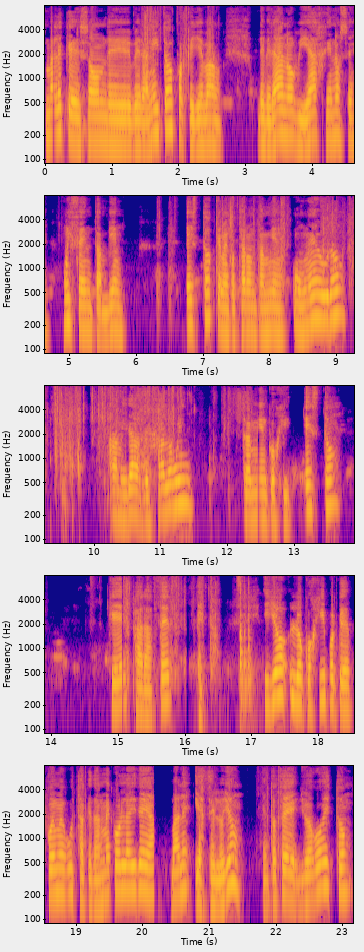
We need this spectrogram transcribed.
¿vale? Que son de veranitos porque llevan de verano, viaje, no sé, muy zen también. estos que me costaron también un euro. A mirar de Halloween también cogí esto, que es para hacer esto. Y yo lo cogí porque después me gusta quedarme con la idea, ¿vale? Y hacerlo yo. Entonces yo hago esto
